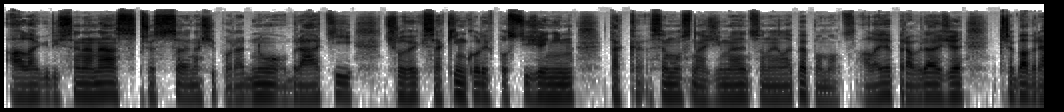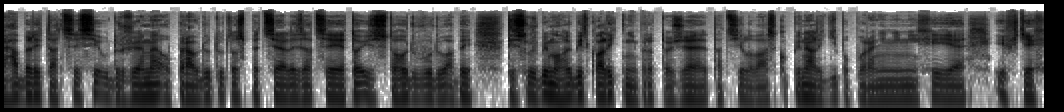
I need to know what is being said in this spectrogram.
ale když se na nás přes naši poradnu obrátí člověk s jakýmkoliv postižením, tak se mu snažíme co nejlépe pomoct. Ale je pravda, že třeba v rehabilitaci si udržujeme opravdu tuto specializaci. Je to i z toho důvodu, aby ty služby mohly být kvalitní, protože ta cílová skupina lidí po poranění míchy je i v těch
